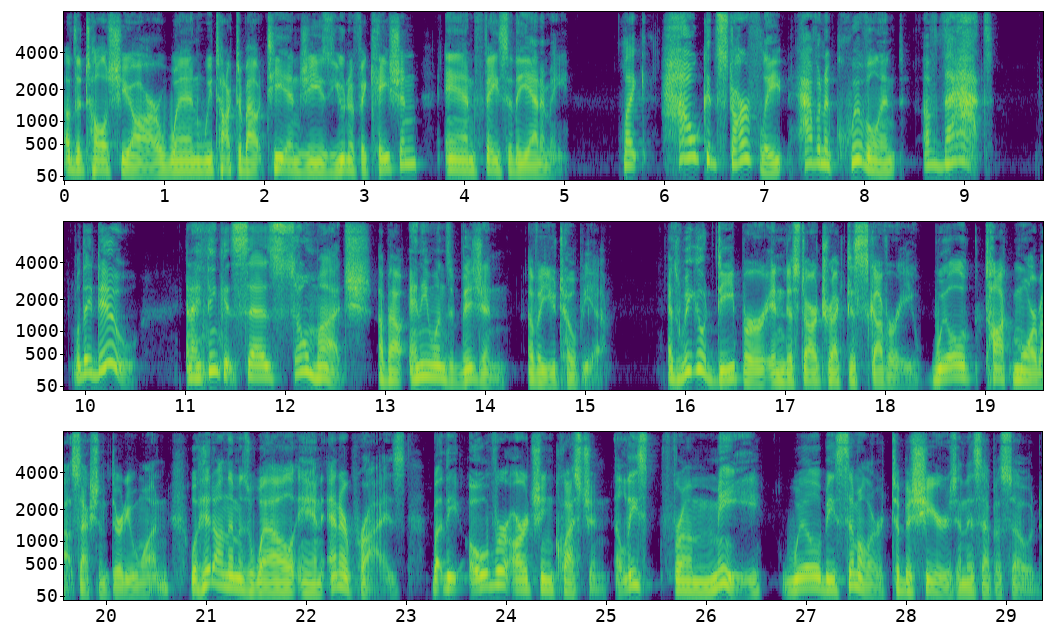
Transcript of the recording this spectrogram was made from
of the Tal Shiar when we talked about TNG's unification and face of the enemy. Like, how could Starfleet have an equivalent of that? Well, they do. And I think it says so much about anyone's vision of a utopia. As we go deeper into Star Trek Discovery, we'll talk more about Section 31. We'll hit on them as well in Enterprise, but the overarching question, at least from me, will be similar to Bashir's in this episode.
